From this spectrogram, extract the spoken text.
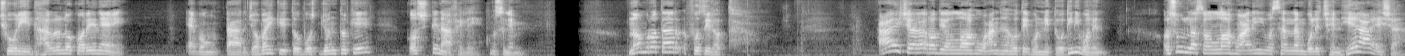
ছুরি ধারালো করে নেয় এবং তার জবাইকৃত জন্তুকে কষ্টে না ফেলে, মুসলিম। নম্রতার ফজিলত। আয়েশা রদিয়াল্লাহু আনহা হতে বর্ণিত, তিনি বলেন রসুল্লাহ সাল্লাহ আলী ওসাল্লাম বলেছেন, হে আয়েশা,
